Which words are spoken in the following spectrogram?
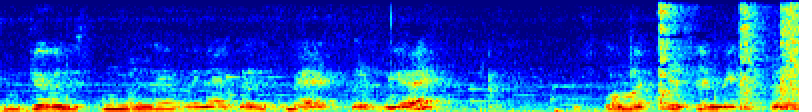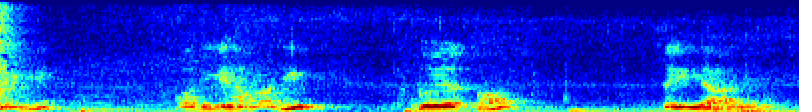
टू टेबल स्पून मैंने विनेगर इसमें ऐड कर दिया है। इसको हम अच्छे से मिक्स कर देंगे और ये हमारी सोया सॉस तैयार है।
